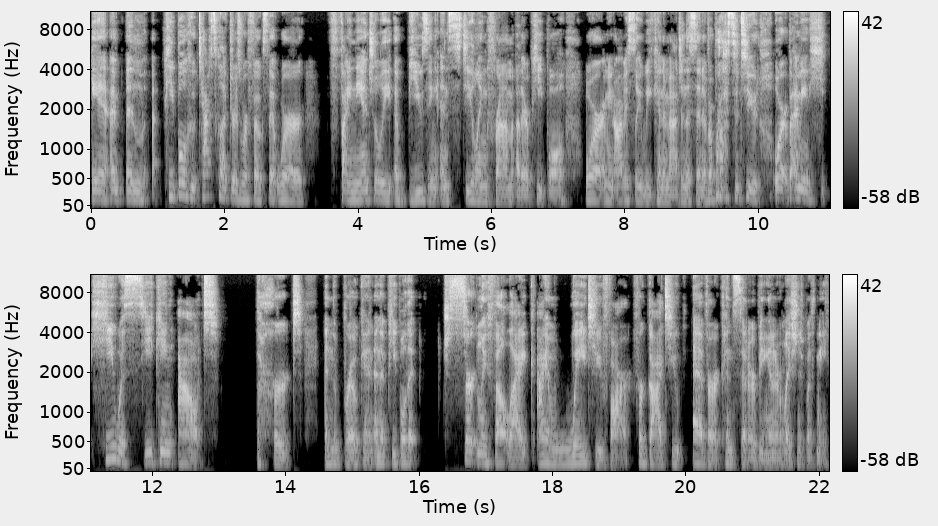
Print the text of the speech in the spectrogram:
and, and, and people who tax collectors were folks that were financially abusing and stealing from other people. Or, I mean, obviously we can imagine the sin of a prostitute or, but I mean, he, he was seeking out the hurt and the broken and the people that certainly felt like I am way too far for God to ever consider being in a relationship with me.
